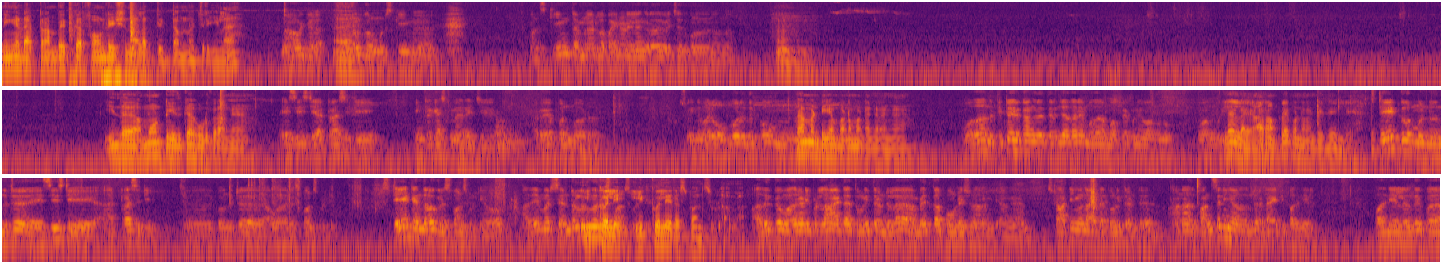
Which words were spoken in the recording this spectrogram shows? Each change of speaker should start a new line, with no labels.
நீங்கள் doctor Ambedkar foundation நல திட்டம்னு வச்சுருக்கீங்களா?
நான் வைக்கல. சென்ட்ரல் கவர்மெண்ட் ஸ்கீமு அந்த ஸ்கீம் தமிழ்நாட்டில் பயனடையலைங்கிறத வெளிச்சத்துக்கு கொண்டு வந்து நான் தான்.
இந்த அமௌண்ட் எதுக்காக கொடுக்குறாங்க?
SC ST atrocity intercaste marriage rape and murder so இந்த மாதிரி ஒவ்வொரு இதுக்கும்
பேமெண்ட் ஏன் பண்ண மாட்டேங்கிறாங்க?
முதல் அந்த திட்டம் இருக்காங்கிறது தெரிஞ்சால் தானே முதல் நம்ம அப்ளை பண்ணி வாங்கணும். வாங்க
இல்லை இல்லை யாரும் அப்ளை பண்ண வேண்டியதே இல்லையா.
ஸ்டேட் கவர்மெண்ட் வந்துட்டு எஸ்சிஎஸ்டி அட்ராசிட்டி அதுக்கு வந்துட்டு அவங்க தான் ரெஸ்பான்சிபிலிட்டி ஸ்டேட் எந்த அளவுக்கு ரெஸ்பான்சிபிலிட்டியோ அதே மாதிரி சென்ட்ரலுக்கும்
ஈக்குவலி ரெஸ்பான்சிபிள் அவங்க.
அதுக்கு அதன் அடிப்படையில் ஆயிரத்தி தொள்ளாயிரத்தி தொண்ணூற்றி ரெண்டில் அம்பேத்கர் ஃபவுண்டேஷன் ஆரம்பிக்கிறாங்க. ஸ்டார்டிங் வந்து ஆயிரத்தி தொள்ளாயிரத்தி தொண்ணூற்றி ரெண்டு ஆனால் அது ஃபங்க்ஷனிங் ஆனது வந்து ரெண்டாயிரத்தி பதினேழு. பதினேழுலேருந்து இப்போ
